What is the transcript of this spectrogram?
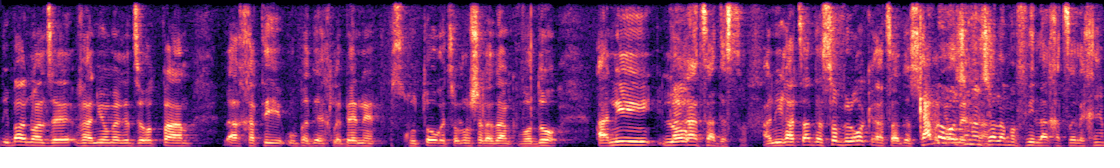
דיברנו על זה, ואני אומר את זה עוד פעם, להערכתי הוא בדרך לבנט, זכותו, רצונו של אדם, כבודו. אני לא... רץ עד הסוף. אני רץ עד הסוף, ולא רק רץ עד הסוף. כמה אני ראש. הממשלה מפעיל לחץ עליכם?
